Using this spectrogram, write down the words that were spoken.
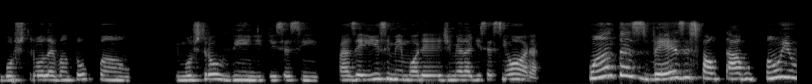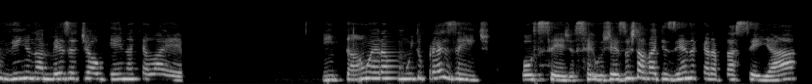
mostrou, levantou o pão e mostrou o vinho, e disse assim: Fazer isso em memória de mim. Ela disse assim: Ora, quantas vezes faltava o pão e o vinho na mesa de alguém naquela época? Então, era muito presente. Ou seja, o Jesus estava dizendo que era para ceiar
